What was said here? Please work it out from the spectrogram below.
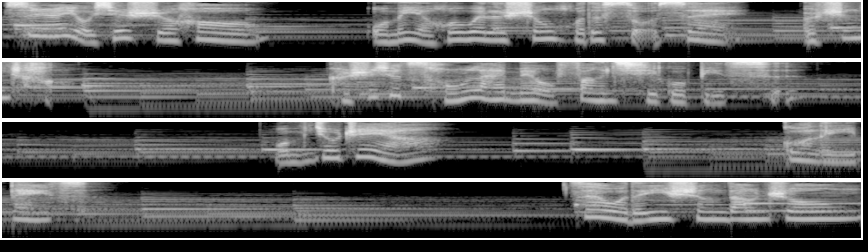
虽然有些时候。我们也会为了生活的琐碎而争吵，可是却从来没有放弃过彼此。我们就这样过了一辈子。在我的一生当中，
